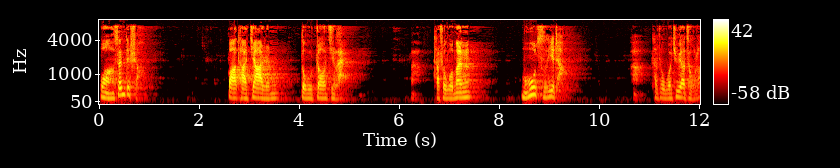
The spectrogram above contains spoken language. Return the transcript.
往生的时候，把他家人都召集来，啊，他说我们母子一场，啊，他说我就要走了，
